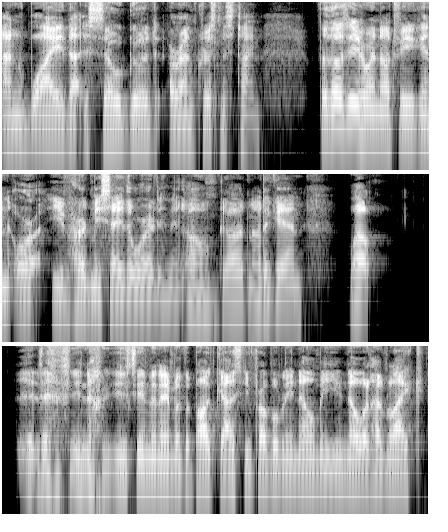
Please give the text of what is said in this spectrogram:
and why that is so good around Christmas time. For those of you who are not vegan or you've heard me say the word and think, oh God, not again. Well, you know, you've seen the name of the podcast, you probably know me, you know what I'm like.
